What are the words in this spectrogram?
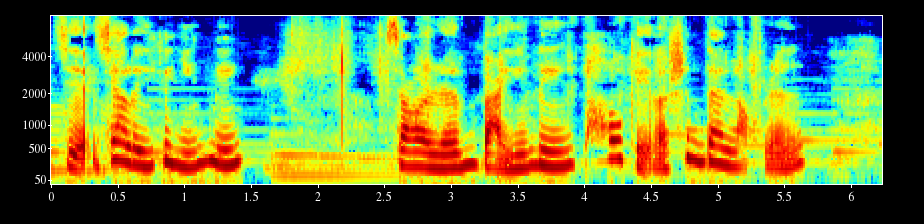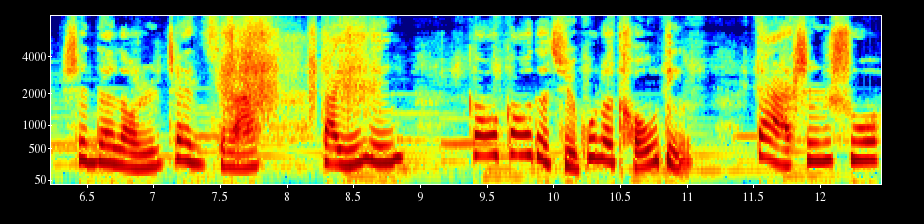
剪下了一个银铃。小矮人把银铃抛给了圣诞老人，圣诞老人站起来，把银铃高高的举过了头顶，大声说：“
